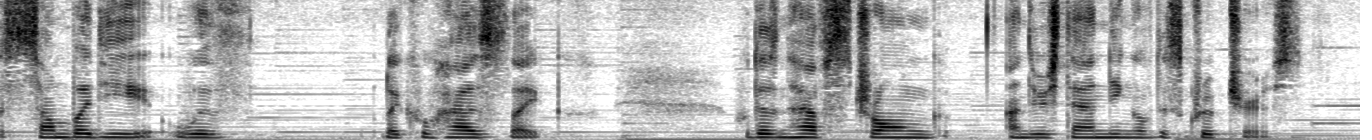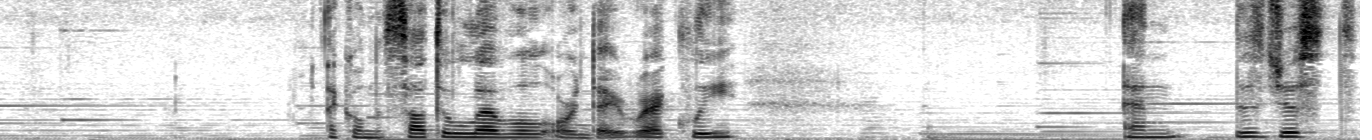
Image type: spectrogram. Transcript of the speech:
somebody with like who has like who doesn't have strong understanding of the scriptures. Like on a subtle level or directly. And this just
